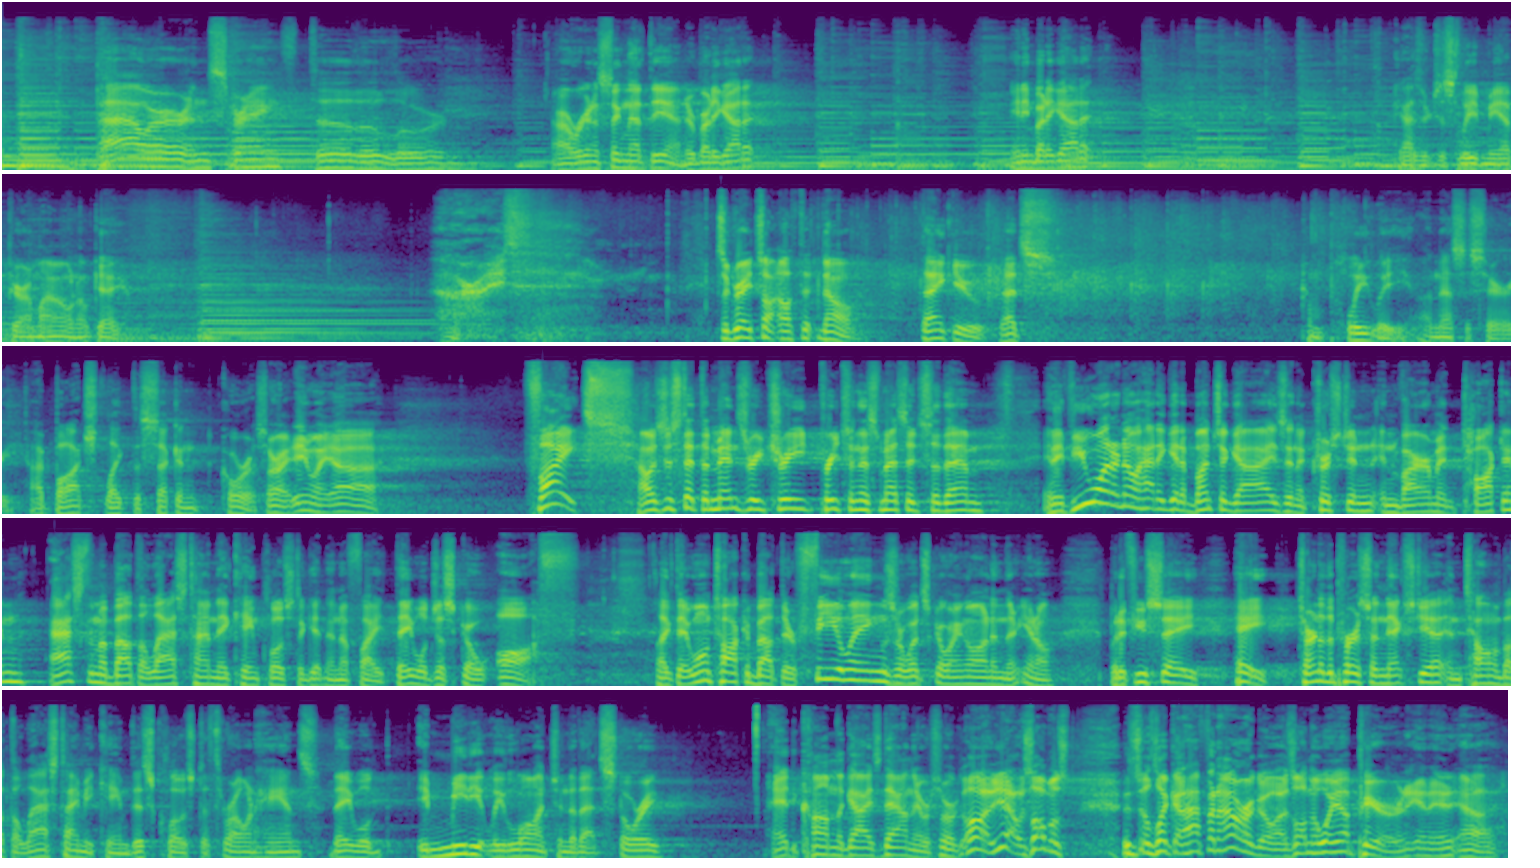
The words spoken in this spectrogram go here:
power, and strength to the Lord. All right, we're going to sing that at the end. Everybody got it? Anybody got it? You guys are just leaving me up here on my own. Okay. All right. It's a great song. Oh, th- no, thank you. That's completely unnecessary. I botched like the second chorus. All right. Anyway, uh, fights. I was just at the men's retreat preaching this message to them. And if you want to know how to get a bunch of guys in a Christian environment talking, ask them about the last time they came close to getting in a fight. They will just go off. Like they won't talk about their feelings or what's going on in their, you know. But if you say, hey, turn to the person next to you and tell them about the last time you came this close to throwing hands, they will immediately launch into that story. I had to calm the guys down. They were sort of, oh, yeah, it was almost, it was like a half an hour ago. I was on the way up here. And, and uh,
